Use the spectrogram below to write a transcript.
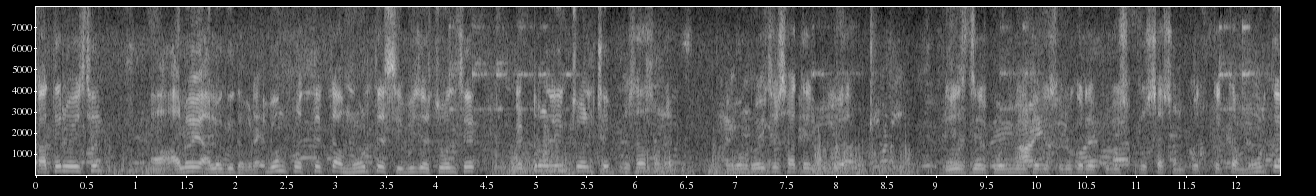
সাথে রয়েছে আলোয় আলোকিত করা এবং প্রত্যেকটা মুহূর্তে সি বিচে চলছে পেট্রোলিং চলছে প্রশাসনের এবং রয়েছে সাথে মিডিয়া ডিএসডির কর্মী থেকে শুরু করে পুলিশ প্রশাসন। প্রত্যেকটা মুহূর্তে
